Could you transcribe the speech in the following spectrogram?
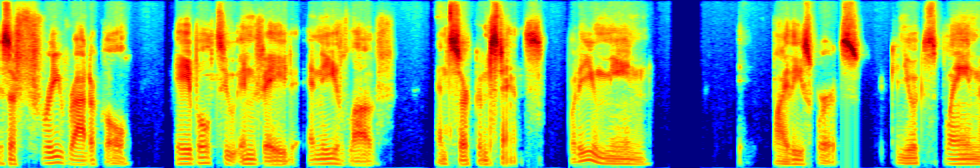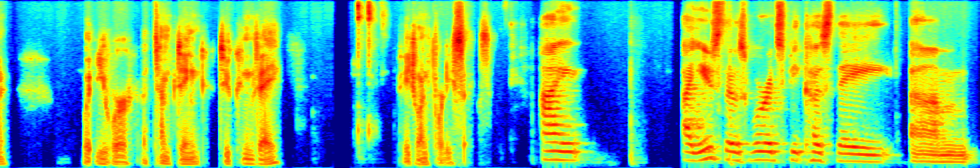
is a free radical able to invade any love and circumstance. What do you mean by these words? Can you explain what you were attempting to convey? Page 146. I I use those words because they um,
